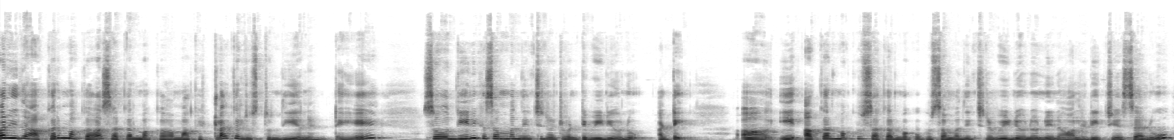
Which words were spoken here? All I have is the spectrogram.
మరి ఇది అకర్మక సకర్మక మాకు ఎట్లా తెలుస్తుంది అని అంటే సో దీనికి సంబంధించినటువంటి వీడియోను అంటే ఈ అకర్మకు సకర్మకు సంబంధించిన వీడియోను నేను ఆల్రెడీ చేశాను.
